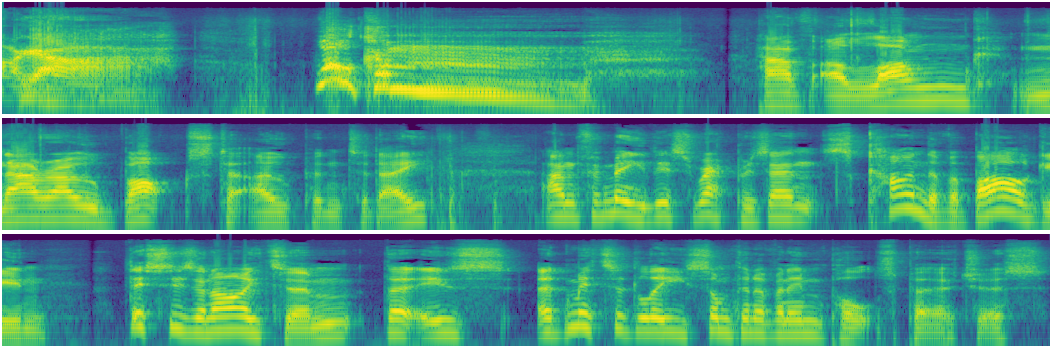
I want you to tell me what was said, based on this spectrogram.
Hiya! Welcome! Have a long, narrow box to open today, and for me, this represents kind of a bargain. This is an item that is admittedly something of an impulse purchase,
